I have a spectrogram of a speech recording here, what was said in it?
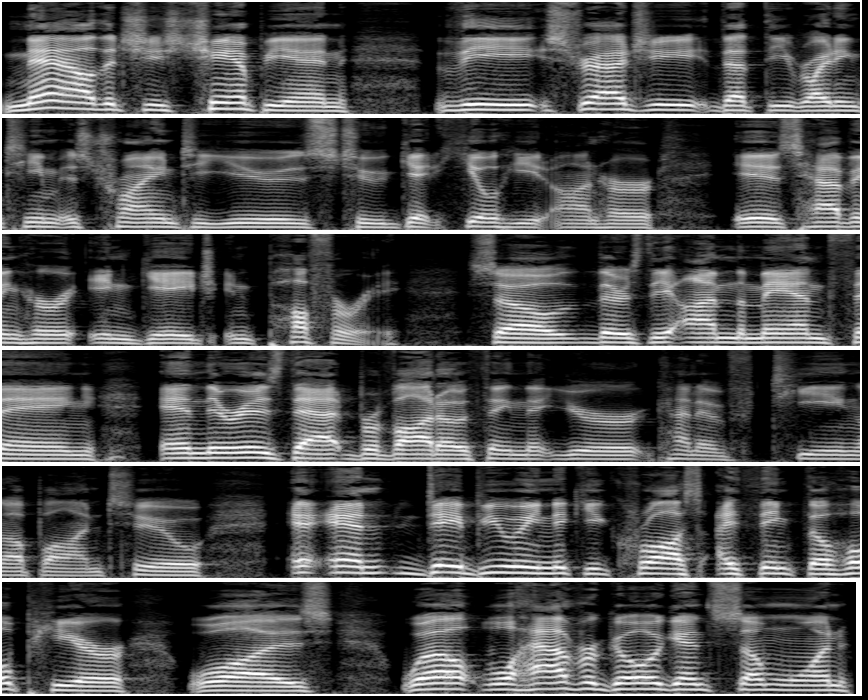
Now that she's champion, the strategy that the writing team is trying to use to get heel heat on her is having her engage in puffery. So there's the I'm the man thing, and there is that bravado thing that you're kind of teeing up on too. A- And, debuting Nikki Cross, I think the hope here was, well, we'll have her go against someone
